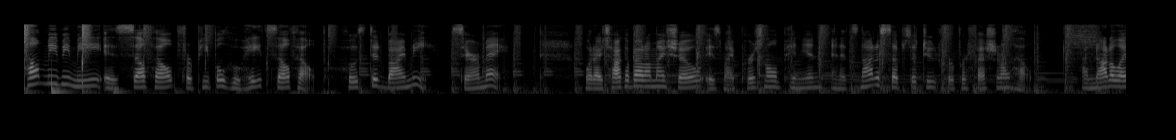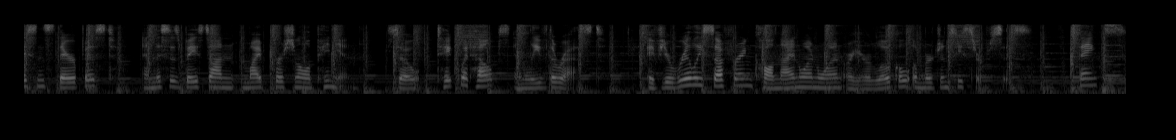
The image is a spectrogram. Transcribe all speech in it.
Help Me Be Me is self help for people who hate self help, hosted by me, Sarah May. What I talk about on my show is my personal opinion, and it's not a substitute for professional help. I'm not a licensed therapist, and this is based on my personal opinion. So take what helps and leave the rest. If you're really suffering, call 911 or your local emergency services. Thanks.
